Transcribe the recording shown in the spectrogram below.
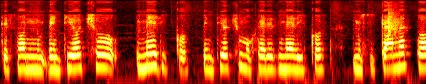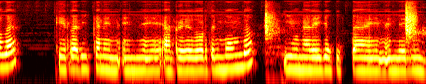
que son 28 médicos, 28 mujeres médicos mexicanas todas que radican en, eh, alrededor del mundo y una de ellas está en, el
